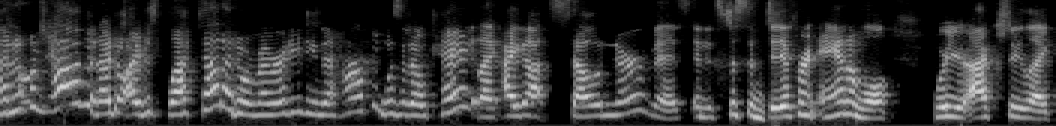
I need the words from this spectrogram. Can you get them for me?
I don't what happened. I don't, I just blacked out. I don't remember anything that happened. Was it okay? Like I got so nervous and it's just a different animal where you're actually like,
